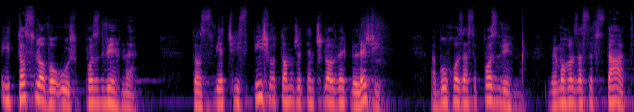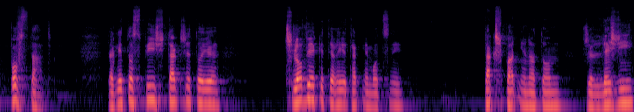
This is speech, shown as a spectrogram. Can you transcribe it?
I to slovo už pozdvihne. To svědčí spíš o tom, že ten člověk leží a Bůh ho zase pozdvihne, aby mohl zase vstát, povstát. Tak je to spíš tak, že to je člověk, který je tak nemocný, tak špatně na tom, že leží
